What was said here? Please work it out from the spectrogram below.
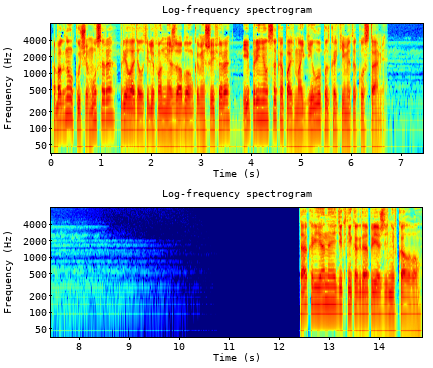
Обогнул кучу мусора, приладил телефон между обломками шифера и принялся копать могилу под какими-то кустами. Так рьяно Эдик никогда прежде не вкалывал.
